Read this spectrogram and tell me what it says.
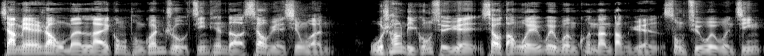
下面让我们来共同关注今天的校园新闻。武昌理工学院校党委慰问困难党员送去慰问金。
